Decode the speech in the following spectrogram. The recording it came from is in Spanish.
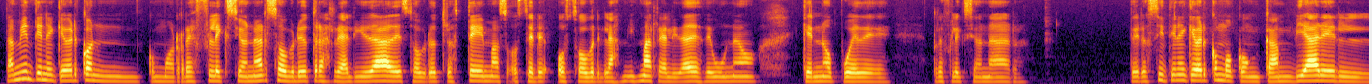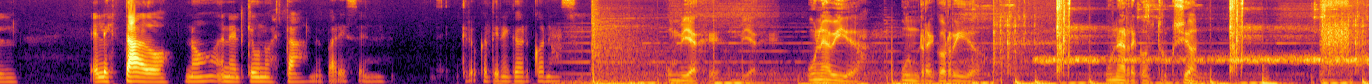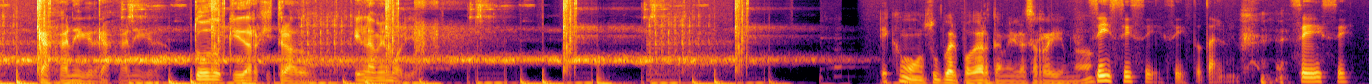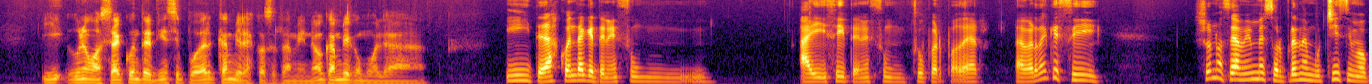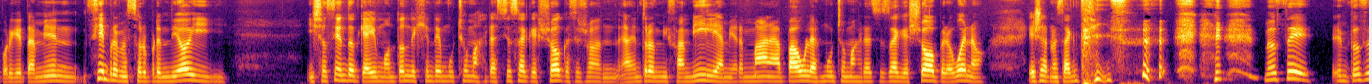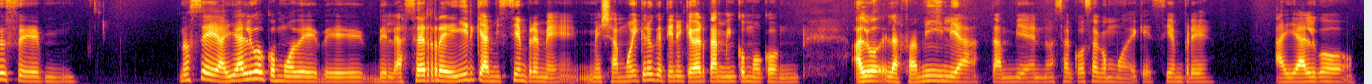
también tiene que ver con como reflexionar sobre otras realidades, sobre otros temas o, sobre las mismas realidades de uno que no puede reflexionar. Pero sí tiene que ver como con cambiar el, el estado ¿no? en el que uno está, me parece. Creo que tiene que ver con eso. Un viaje, un viaje, una vida, un recorrido, una reconstrucción. Caja negra. Caja negra todo queda registrado en la memoria. Es como un superpoder también el hacer reír, ¿no? Sí, sí, sí, sí, totalmente. Sí, sí. Y uno cuando se da cuenta de que tiene ese poder, cambia las cosas también, ¿no? Cambia como la... Y te das cuenta que tenés un... Ahí sí, tenés un superpoder. La verdad que sí. Yo no sé, a mí me sorprende muchísimo porque también siempre me sorprendió y, y yo siento que hay un montón de gente mucho más graciosa que yo, qué sé yo, adentro de mi familia, mi hermana Paula es mucho más graciosa que yo, pero bueno, ella no es actriz. no sé, entonces, em, no sé, hay algo como de, del hacer reír que a mí siempre me, me, llamó y creo que tiene que ver también como con algo de la familia también, ¿no? Esa cosa como de que siempre hay algo...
